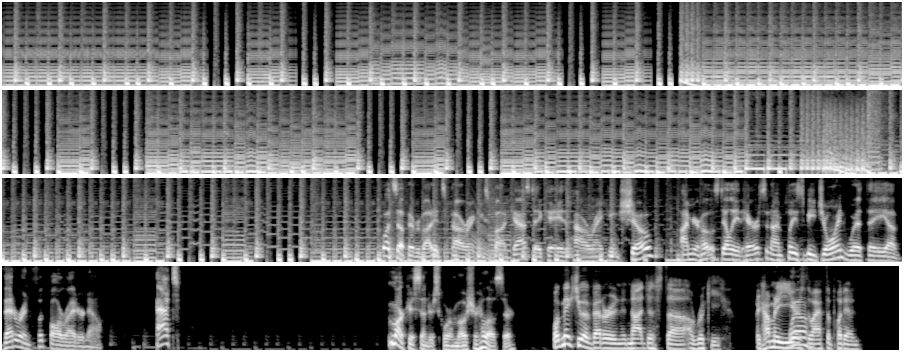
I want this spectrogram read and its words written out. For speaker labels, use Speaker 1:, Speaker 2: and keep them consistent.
Speaker 1: Bye. What's up, everybody? It's the Power Rankings Podcast, aka the Power Rankings Show. I'm your host, Elliot Harrison. I'm pleased to be joined with a uh, veteran football writer now at Marcus underscore Mosher. Hello, sir.
Speaker 2: What makes you a veteran and not just uh, a rookie? Like, how many years well, do I have to put in?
